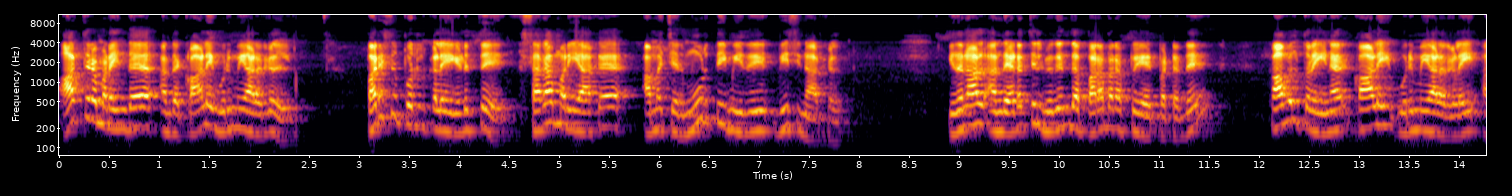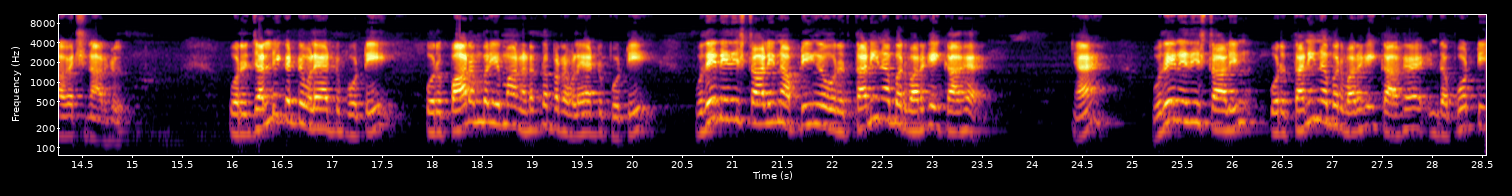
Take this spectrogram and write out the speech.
ஆத்திரமடைந்த அந்த காலை உரிமையாளர்கள் பரிசு பொருட்களை எடுத்து சராமரியாக அமைச்சர் மூர்த்தி மீது வீசினார்கள். இதனால் அந்த இடத்தில் மிகுந்த பரபரப்பு ஏற்பட்டது. காவல்துறையினர் காலை உரிமையாளர்களை அகற்றினார்கள். ஒரு ஜல்லிக்கட்டு விளையாட்டுப் போட்டி ஒரு பாரம்பரியமாக நடத்தப்படுற விளையாட்டுப் போட்டி உதயநிதி ஸ்டாலின் அப்படிங்கிற ஒரு தனிநபர் வருகைக்காக உதயநிதி ஸ்டாலின் ஒரு தனிநபர் வருகைக்காக இந்த போட்டி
